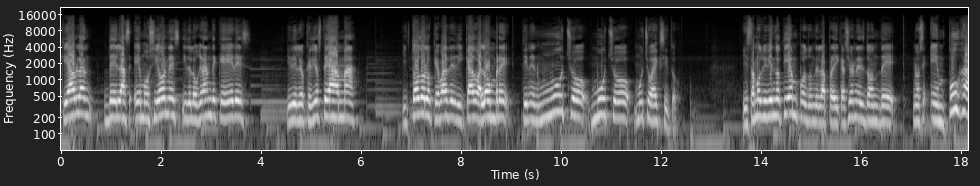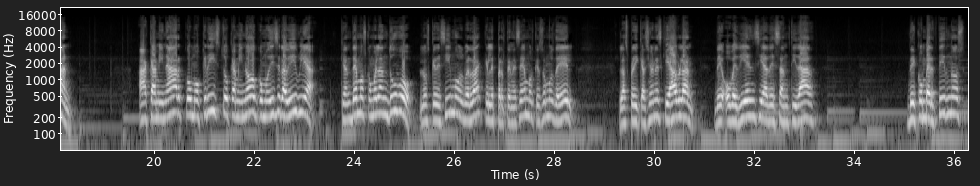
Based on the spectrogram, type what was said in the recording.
que hablan de las emociones y de lo grande que eres y de lo que Dios te ama y todo lo que va dedicado al hombre tienen mucho, mucho, mucho éxito. Y estamos viviendo tiempos donde la predicación es donde nos empujan a caminar como Cristo caminó, como dice la Biblia, que andemos como Él anduvo, los que decimos, ¿verdad? Que le pertenecemos, que somos de Él. Las predicaciones que hablan de obediencia, de santidad, de convertirnos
